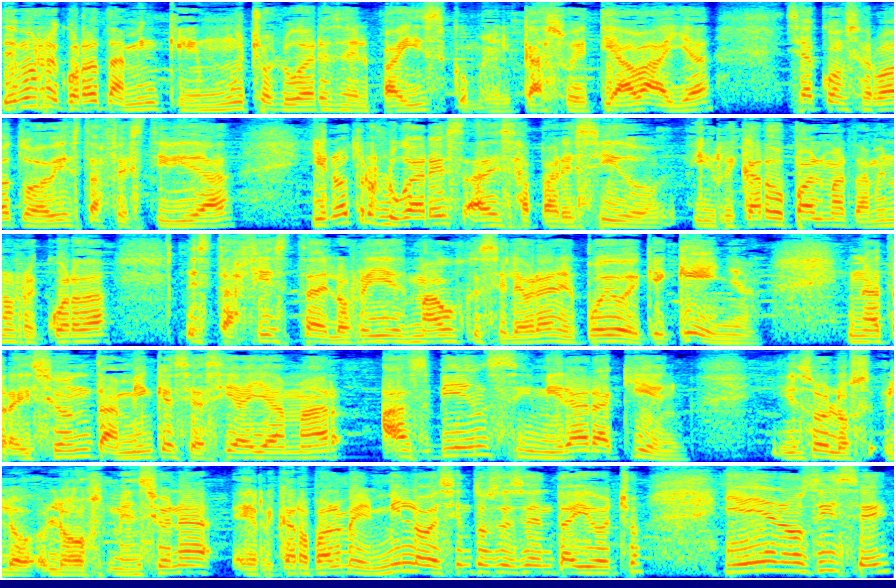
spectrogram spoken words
Debemos recordar también que en muchos lugares del país, como en el caso de Tiabaya, se ha conservado todavía esta festividad y en otros lugares ha desaparecido. Y Ricardo Palma también nos recuerda esta fiesta de los Reyes Magos que celebra en el pueblo de Quequeña, una tradición también que se hacía llamar Haz bien sin mirar a quién. Y eso los, menciona eh, Ricardo Palma en 1968. Y ella nos dice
